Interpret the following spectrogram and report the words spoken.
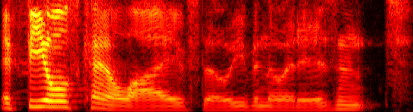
It feels kind of live though even though it isn't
